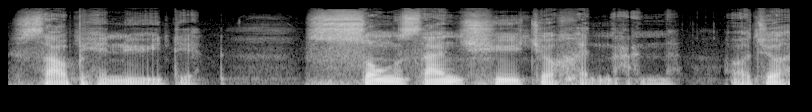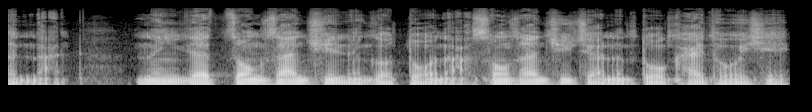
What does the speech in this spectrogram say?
稍偏绿一点，松山区就很难了，哦，就很难。那你在中山区能够多拿，松山区只要能多开拓一些，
